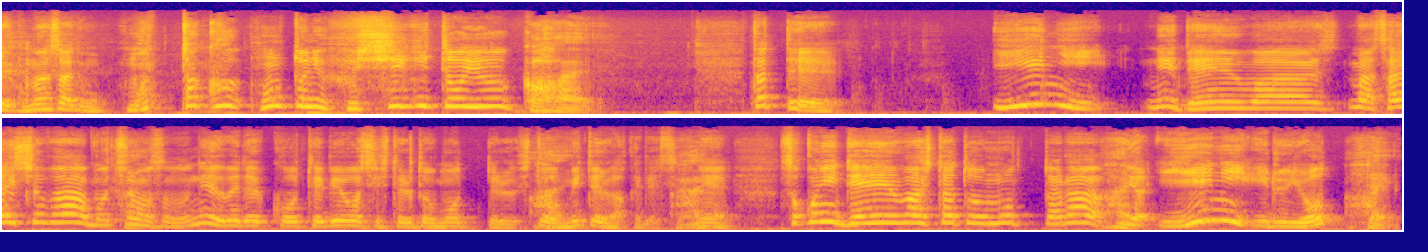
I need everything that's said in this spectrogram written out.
えごめんなさいでも全く本当に不思議というか、はい。だって家にね電話まあ最初はもちろんそのね、上でこう手拍子してると思ってる人を見てるわけですよね、はい。はそこに電話したと思ったら、はい。い、や家にいるよってはい。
